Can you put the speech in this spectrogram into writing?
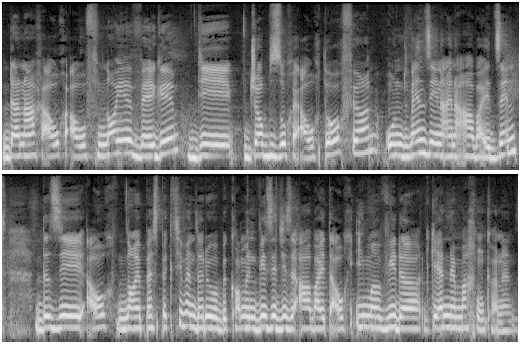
Danach auch auf neue Wege die Jobsuche auch durchführen und wenn sie in einer Arbeit sind, dass sie auch neue Perspektiven darüber bekommen, wie sie diese Arbeit auch immer wieder gerne machen können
